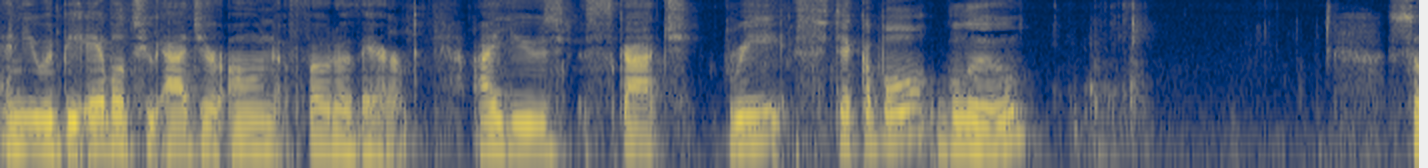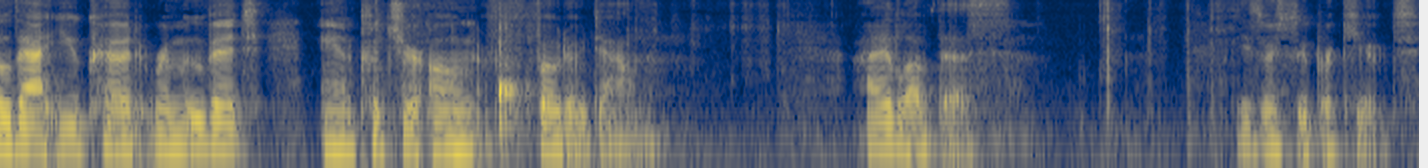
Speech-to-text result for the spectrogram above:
and you would be able to add your own photo there. I used Scotch re-stickable glue so that you could remove it and put your own photo down. I love this. These are super cute.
